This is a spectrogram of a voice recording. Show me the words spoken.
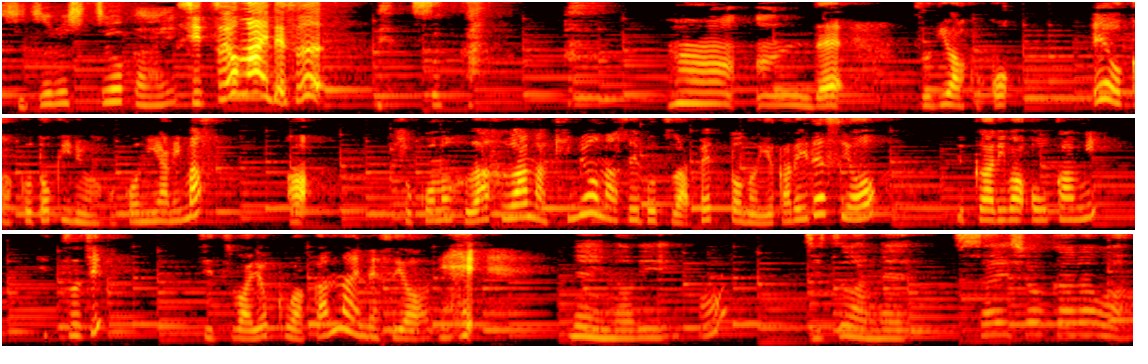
すずる必要かい？必要ないです。そっか。うーん、んで、次はここ。絵を描くときにはここにやります。あ、そこのふわふわな奇妙な生物はペットのゆかりですよ。ゆかりは狼？羊？実はよくわかんないんですよ。えへ。ねえ、いのり。実はね、最初からは、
